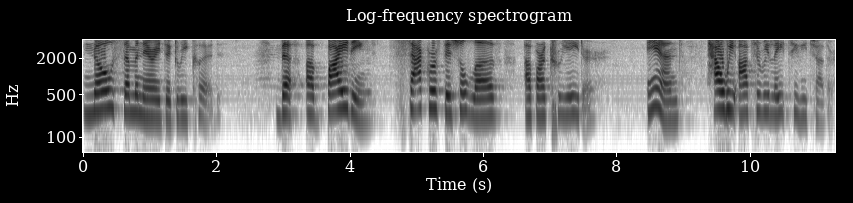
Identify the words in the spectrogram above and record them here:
no seminary degree could the abiding, sacrificial love of our Creator and how we ought to relate to each other.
